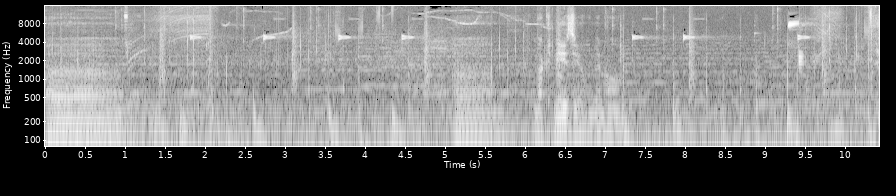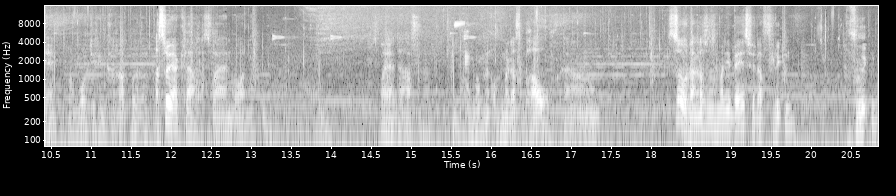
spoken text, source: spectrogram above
Äh... Äh... Magnesium, genau. Hä? Warum braucht ihr den Karapulver? Achso, ja klar, das war ja in Ordnung. War ja dafür. Warum man auch immer das braucht, keine Ahnung. So, dann lass uns mal die Base wieder flicken. Flicken.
